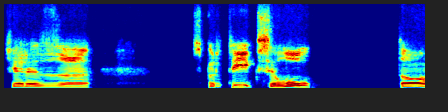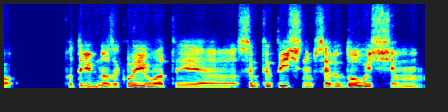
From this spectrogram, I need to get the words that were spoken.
через е, спирти ксилол, то потрібно заклеювати е, синтетичним середовищем.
